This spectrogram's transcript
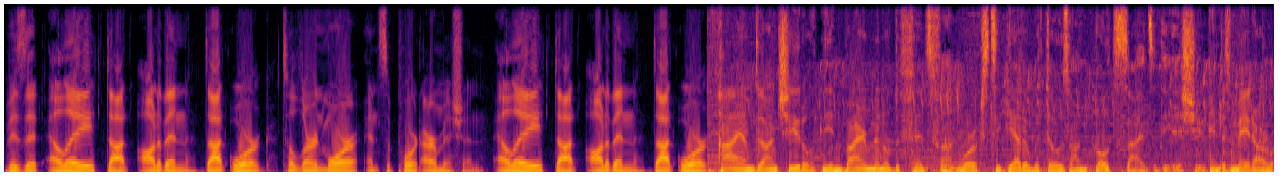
Visit la.audubon.org to learn more and support our mission. la.audubon.org. Hi, I'm Don Cheadle. The Environmental Defense Fund works together with those on both sides of the issue and has made our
